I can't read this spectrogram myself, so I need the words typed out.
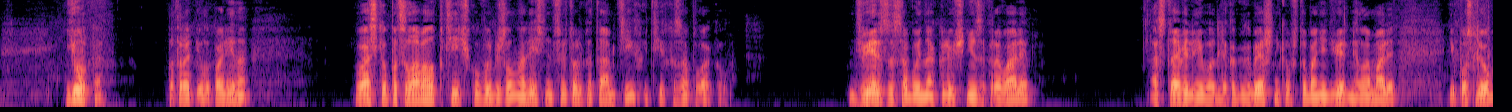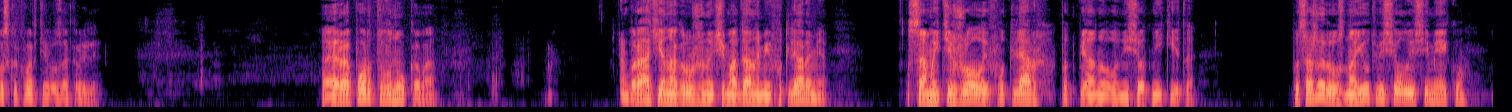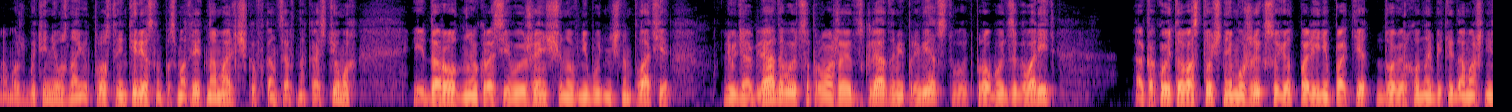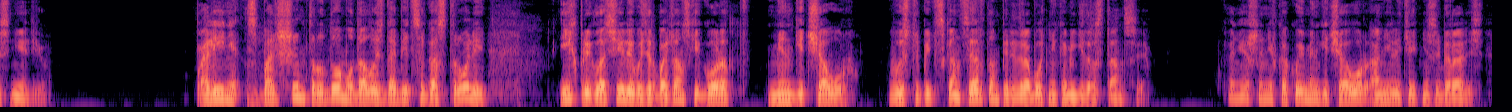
«Юрка!» — поторопила Полина. Васька поцеловал птичку, выбежал на лестницу и только там тихо-тихо заплакал. Дверь за собой на ключ не закрывали, оставили его для КГБшников, чтобы они дверь не ломали, и после обыска квартиру закрыли. Аэропорт Внуково. Братья нагружены чемоданами и футлярами — Самый тяжелый футляр под пианолу несет Никита. Пассажиры узнают веселую семейку, а может быть и не узнают, просто интересно посмотреть на мальчиков в концертных костюмах и дородную красивую женщину в небудничном платье. Люди оглядываются, провожают взглядами, приветствуют, пробуют заговорить, а какой-то восточный мужик сует Полине пакет, доверху набитый домашней снедью. Полине с большим трудом удалось добиться гастролей, их пригласили в азербайджанский город Мингичаур, выступить с концертом перед работниками гидростанции. Конечно, ни в какой Менгичаур они лететь не собирались.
